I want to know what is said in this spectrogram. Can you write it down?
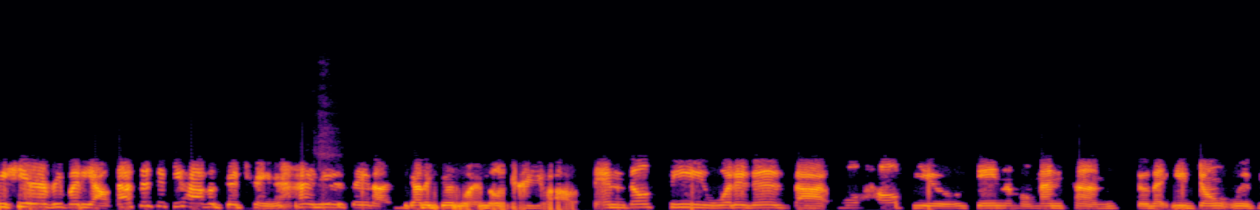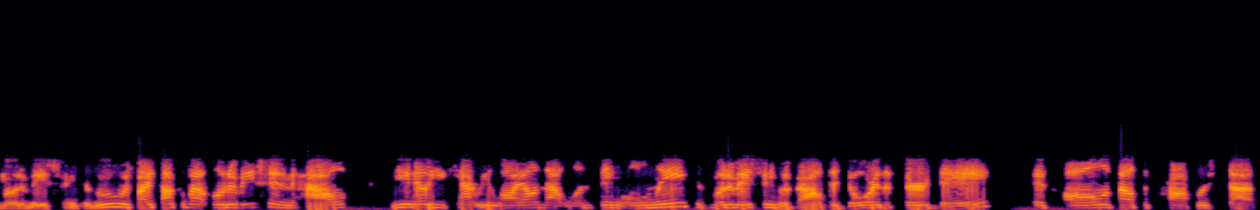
we hear everybody out. That's just if you have a good trainer. I need to say that. If you got a good one, they'll hear you out. And they'll see what it is that will help you gain the momentum so that you don't lose motivation. Because, ooh, if I talk about motivation and how, you know, you can't rely on that one thing only because motivation goes out the door the third day. It's all about the proper steps,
